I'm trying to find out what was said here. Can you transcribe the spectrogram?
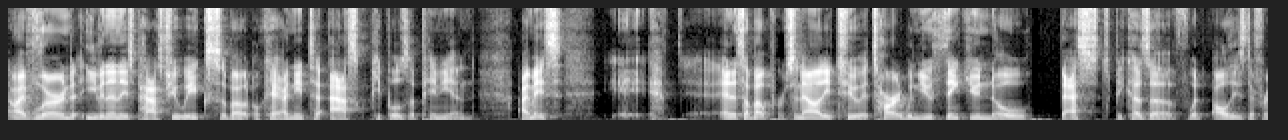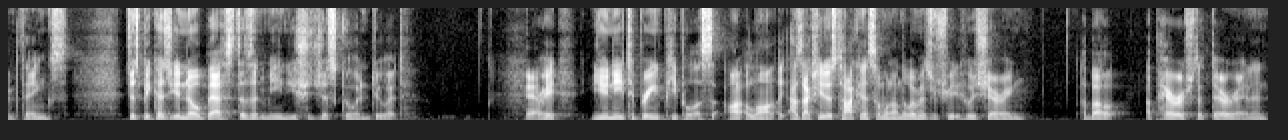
I've learned even in these past few weeks about okay, I need to ask people's opinion. I may, eh, and it's about personality too. It's hard when you think you know best because of what all these different things. Just because you know best doesn't mean you should just go and do it yeah. right? You need to bring people along. I was actually just talking to someone on the women's retreat who was sharing about a parish that they're in and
